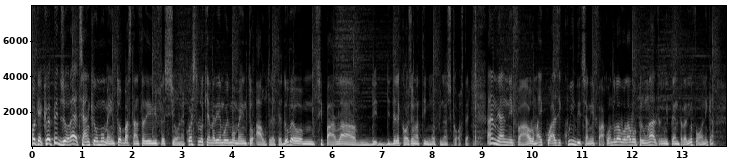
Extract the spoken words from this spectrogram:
Ok, al peggiore c'è anche un momento abbastanza di riflessione. Questo lo chiameremo il momento outlet, dove um, si parla di, di delle cose un attimino più nascoste. Anni e anni fa, ormai quasi 15 anni fa, quando lavoravo per un'altra emittente radiofonica, eh,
